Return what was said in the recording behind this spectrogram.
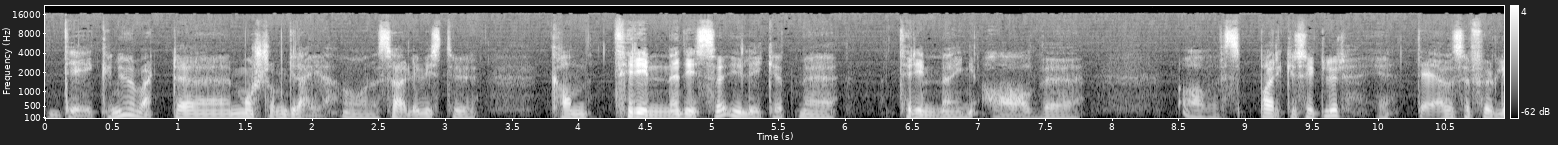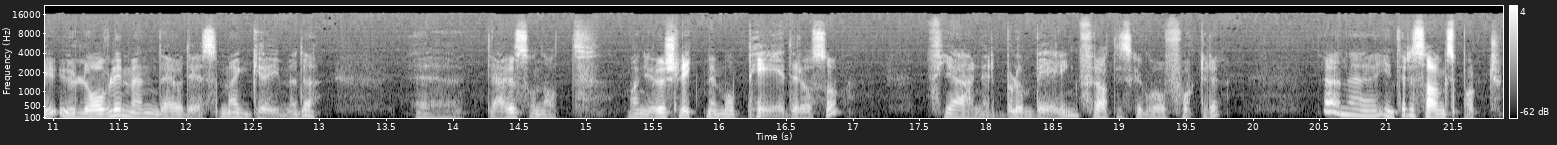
Det kunne jo vært en morsom greie, og særlig hvis du kan trimme disse, i likhet med trimming av, av sparkesykler. Det er jo selvfølgelig ulovlig, men det er jo det som er gøy med det. Eh, det er jo sånn at man gjør slikt med mopeder også. Fjerner blombering for at de skal gå fortere. Det er en eh, interessant sport.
